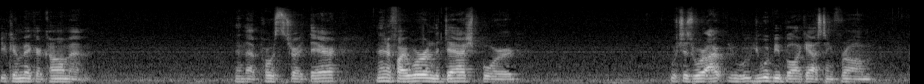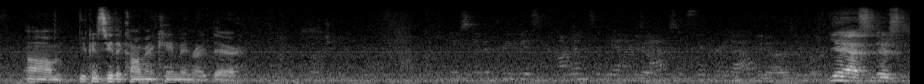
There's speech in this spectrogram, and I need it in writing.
you can make a comment. And that post is right there. And then if I were in the dashboard, which is where I, you you would be broadcasting from, um, you can see the comment came in right there. Can you see the previous comments in the other tabs and figure it out? Yeah, so there's.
